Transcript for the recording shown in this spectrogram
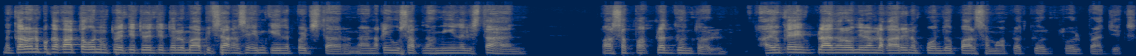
Nagkaroon ng pagkakataon ng 2020 na lumapit sa akin si MK na Pearl Star na nakiusap na humingi ng listahan para sa flood control. Ayon kay plano raw nilang lakarin ng pondo para sa mga flood control projects.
